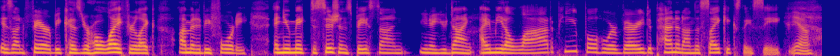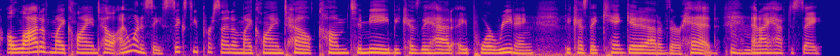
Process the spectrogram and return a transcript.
is unfair because your whole life you're like I'm going to be 40 and you make decisions based on you know you dying. I meet a lot of people who are very dependent on the psychics they see. yeah A lot of my clientele, I want to say 60% of my clientele come to me because they had a poor reading because they can't get it out of their head. Mm-hmm. And I have to say,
